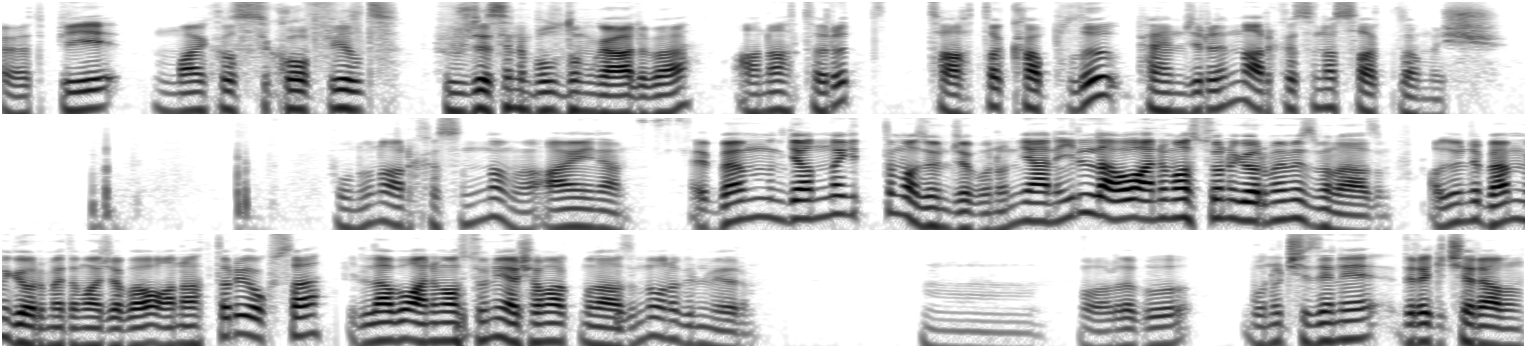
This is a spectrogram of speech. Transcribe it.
Evet bir Michael Scofield hücresini buldum galiba. Anahtarı tahta kaplı pencerenin arkasına saklamış. Bunun arkasında mı? Aynen. E ben yanına gittim az önce bunun. Yani illa o animasyonu görmemiz mi lazım? Az önce ben mi görmedim acaba o anahtarı yoksa illa bu animasyonu yaşamak mı lazımdı onu bilmiyorum. Hmm, bu arada bu bunu çizeni direkt içeri alın.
